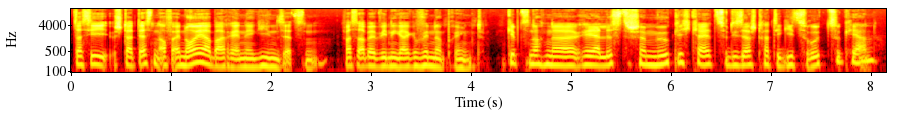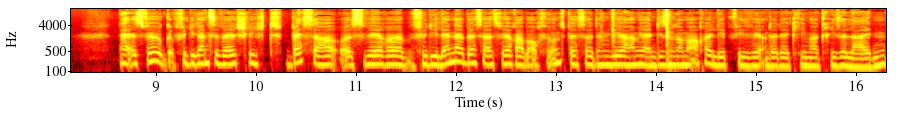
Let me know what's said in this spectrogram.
dass sie stattdessen auf erneuerbare Energien setzen, was aber weniger Gewinne bringt. Gibt es noch eine realistische Möglichkeit, zu dieser Strategie zurückzukehren? Na, es wäre für die ganze Welt schlicht besser. Es wäre für die Länder besser, es wäre aber auch für uns besser, denn wir haben ja in diesem Sommer auch erlebt, wie wir unter der Klimakrise leiden.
